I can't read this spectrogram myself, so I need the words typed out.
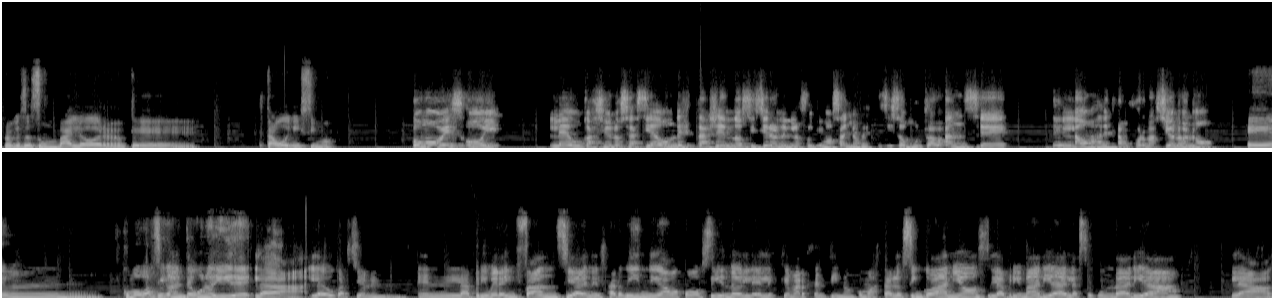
creo que eso es un valor que está buenísimo. ¿Cómo ves hoy la educación? O sea, ¿hacia dónde está yendo? ¿Se hicieron en los últimos años, ves que se hizo mucho avance del lado más de transformación o no? Em, como básicamente uno divide la, educación en, la primera infancia, en el jardín, digamos, como siguiendo el, esquema argentino, como hasta los cinco años, la primaria, la secundaria, la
